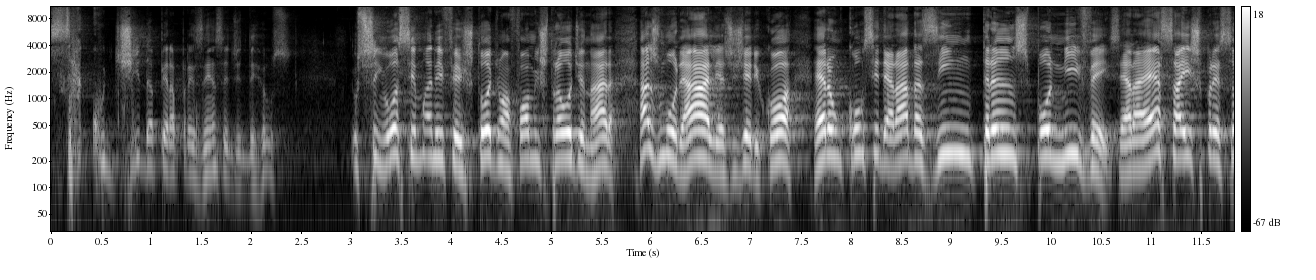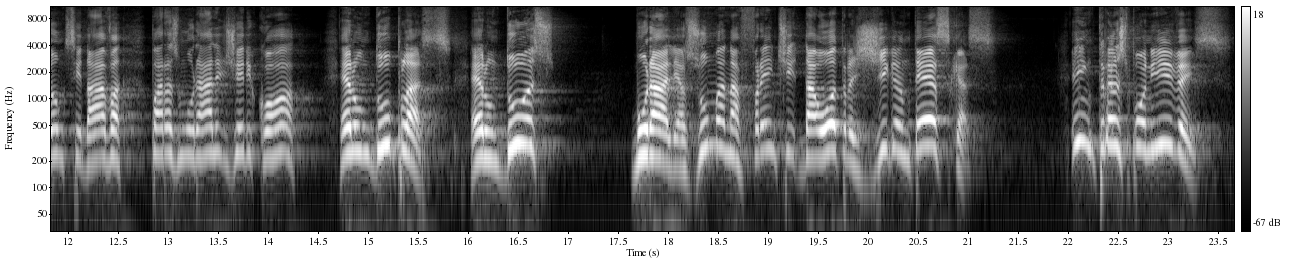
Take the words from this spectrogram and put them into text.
sacudida pela presença de Deus. O Senhor se manifestou de uma forma extraordinária. As muralhas de Jericó eram consideradas intransponíveis. Era essa a expressão que se dava para as muralhas de Jericó. Eram duplas, eram duas muralhas, uma na frente da outra, gigantescas, intransponíveis.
